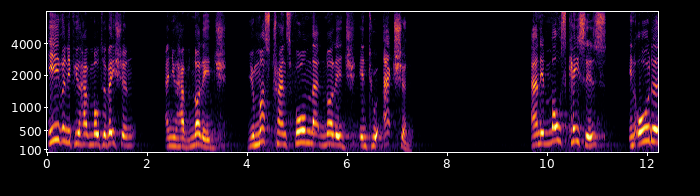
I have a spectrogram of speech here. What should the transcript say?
Even if you have motivation and you have knowledge, you must transform that knowledge into action. And in most cases, in order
